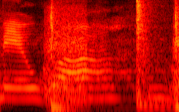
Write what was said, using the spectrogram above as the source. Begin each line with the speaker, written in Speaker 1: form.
Speaker 1: me one.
